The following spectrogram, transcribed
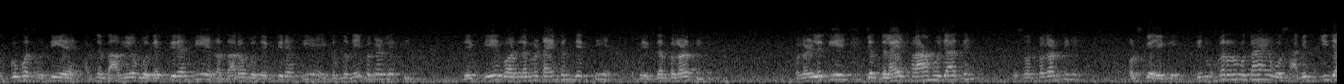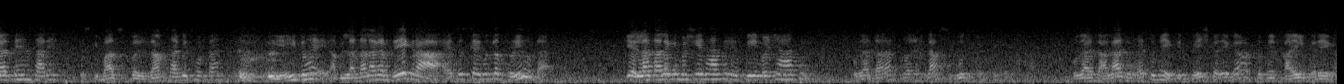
حکومت ہوتی ہے، اپنے باغیوں کو دیکھتی رہتی ہے غداروں کو دیکھتی رہتی ہے، ایک دم تو نہیں پکڑ لیتی۔ دیکھتی ہے، بہت لمبے ٹائم تک دیکھتی ہے، پھر ایک دم پکڑتی ہے۔ پکڑ لیتی ہے، جب دلائل فراہم ہو جاتے ہیں، اس وقت پکڑتی ہے۔ اور اس کا ایک دن مقرر ہوتا ہے، وہ ثابت کی جاتے ہیں سارے، اس کے بعد اس پر الزام ثابت ہوتا ہے۔ یہی تو ہے۔ اب اللہ تعالیٰ اگر دیکھ رہا ہے تو اس کا مطلب تھوڑی ہوتا ہے کہ اللہ تعالیٰ کی مشیت حاصل ہے، اس کی مشیت حاصل خدا تعالیٰ تمہارے خلاف ثبوت کر دے گا خدا تعالیٰ جو ہے تمہیں ایک دن پیش کرے گا اور تمہیں قائل کرے گا۔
